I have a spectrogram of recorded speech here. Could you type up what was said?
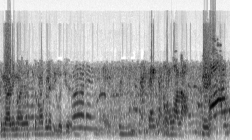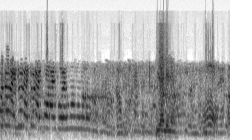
ဒီမှာဒီမှာစမပလက်ဒီကိုချက်ဟောလာအော်ဘုန်းလိုက်တို့လိုက်တို့လိုက်ပေါ်လိုက်ပေါ်လိုက်ဟောဟောဟောဒီမှာဒီမှာဟောအ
